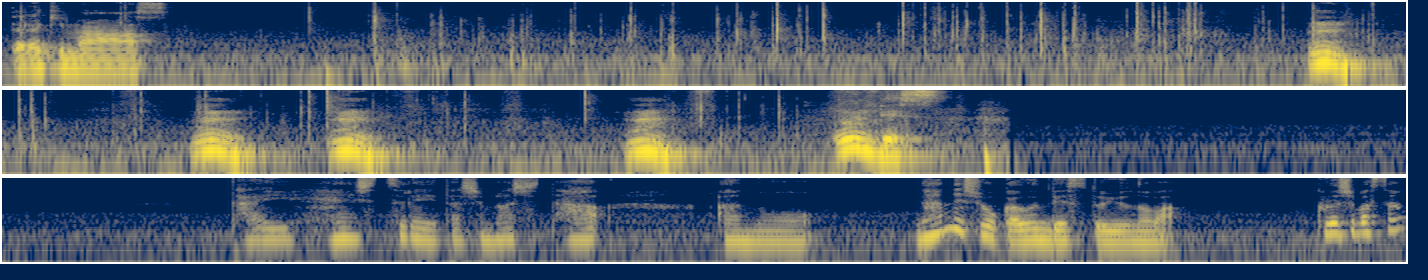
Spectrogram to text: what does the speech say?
いただきます。うん。うん。うん。うん。うんです大変失礼いたしました。あの、何でしょうか、運ですというのは。黒柴さん？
